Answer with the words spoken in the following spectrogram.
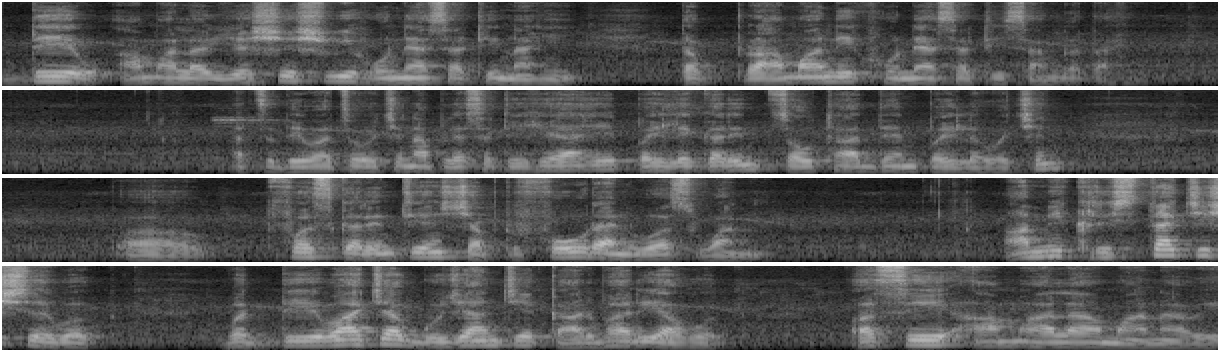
देव आम्हाला यशस्वी होण्यासाठी नाही तर प्रामाणिक होण्यासाठी सांगत आहे. आजचं देवाचं वचन आपल्यासाठी हे आहे. पहिले करीन चौथा अध्ययन पहिलं वचन. First Corinthians chapter four and verse one आम्ही ख्रिस्ताची सेवक व देवाच्या गुजांचे कारभारी आहोत असे आम्हाला मानावे.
